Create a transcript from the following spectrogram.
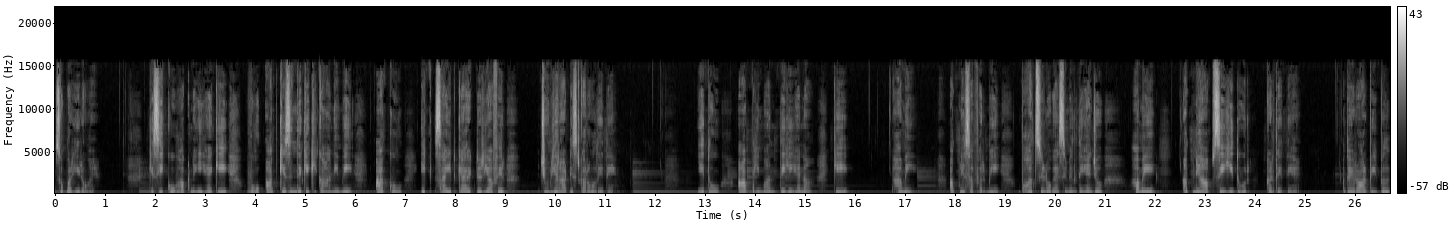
सुपर हीरो हैं। किसी को हक नहीं है कि वो आपकी ज़िंदगी की कहानी में आपको एक साइड कैरेक्टर या फिर जूनियर आर्टिस्ट का रोल दे दें। ये तो आप भी मानते ही हैं ना कि हमें अपने सफ़र में बहुत से लोग ऐसे मिलते हैं जो हमें अपने आप से ही दूर कर देते हैं। There are people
